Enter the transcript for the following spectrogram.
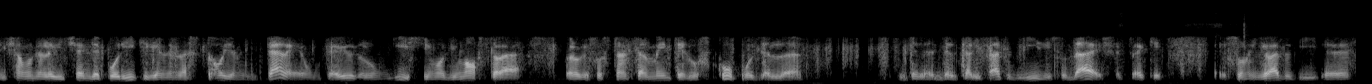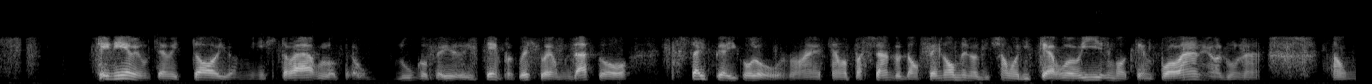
diciamo nelle vicende politiche, nella storia militare è un periodo lunghissimo, dimostra quello che sostanzialmente è lo scopo del, del, del califato di ISIS o Daesh, cioè che eh, sono in grado di eh, tenere un territorio, amministrarlo per un lungo periodo di tempo. Questo è un dato assai pericoloso. Eh. Stiamo passando da un fenomeno diciamo, di terrorismo temporaneo ad una a un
